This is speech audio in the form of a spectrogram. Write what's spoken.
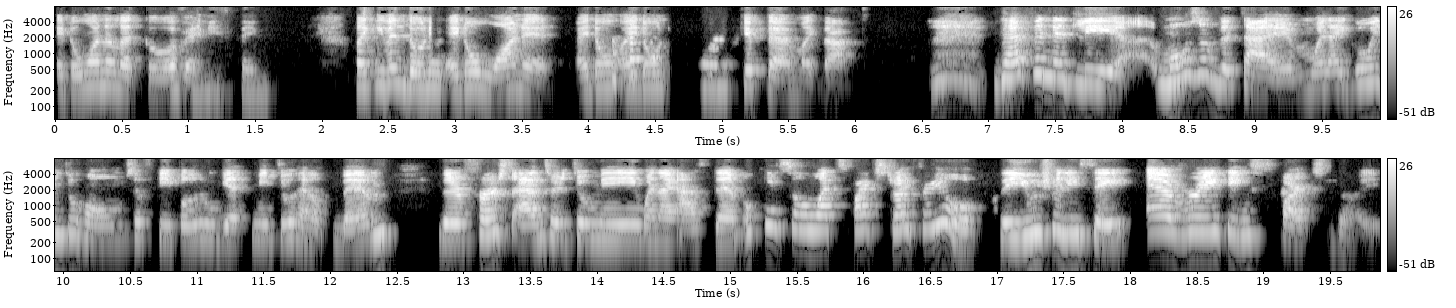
I don't want to let go of anything like even donate, I don't want it. I don't I don't want to keep them like that. Definitely, most of the time when I go into homes of people who get me to help them, their first answer to me when I ask them, okay, so what sparks joy for you? They usually say, everything sparks joy.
